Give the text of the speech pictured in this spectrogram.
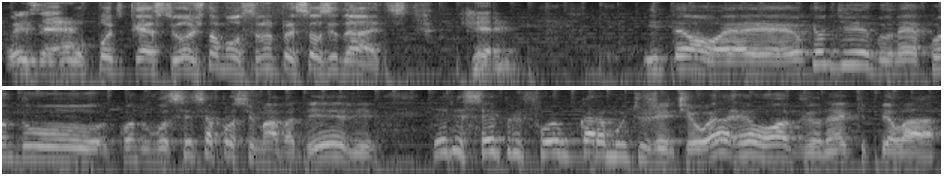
Pois é. O podcast hoje está mostrando preciosidades. É. Então, é, é, o que eu digo, né? Quando, quando você se aproximava dele, ele sempre foi um cara muito gentil. É, é óbvio, né, que pela,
